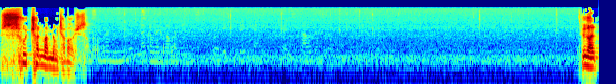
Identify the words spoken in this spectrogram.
수천만 명 잡아갈 수 있어. 그러니까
